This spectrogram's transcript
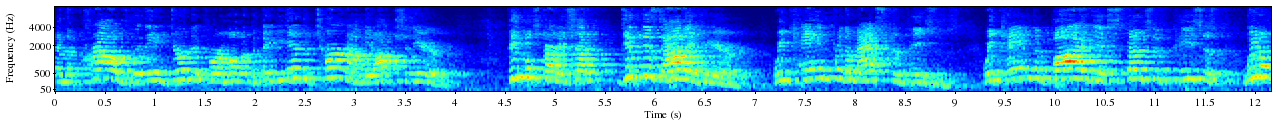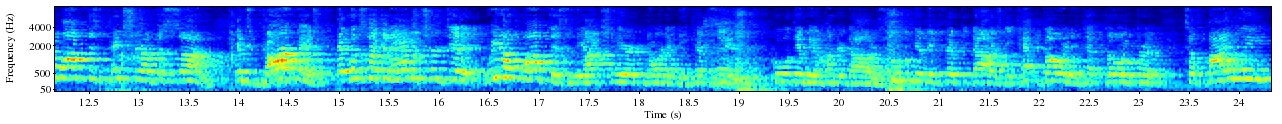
And the crowds, they endured it for a moment, but they began to turn on the auctioneer. People started shouting, Get this out of here. We came for the masterpieces. We came to buy the expensive pieces. We don't want this picture of the son. It's garbage. It looks like an amateur did it. We don't want this. And the auctioneer ignored it. He kept saying, Who will give me $100? Who will give me $50? And he kept going and kept going through it. Till finally,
